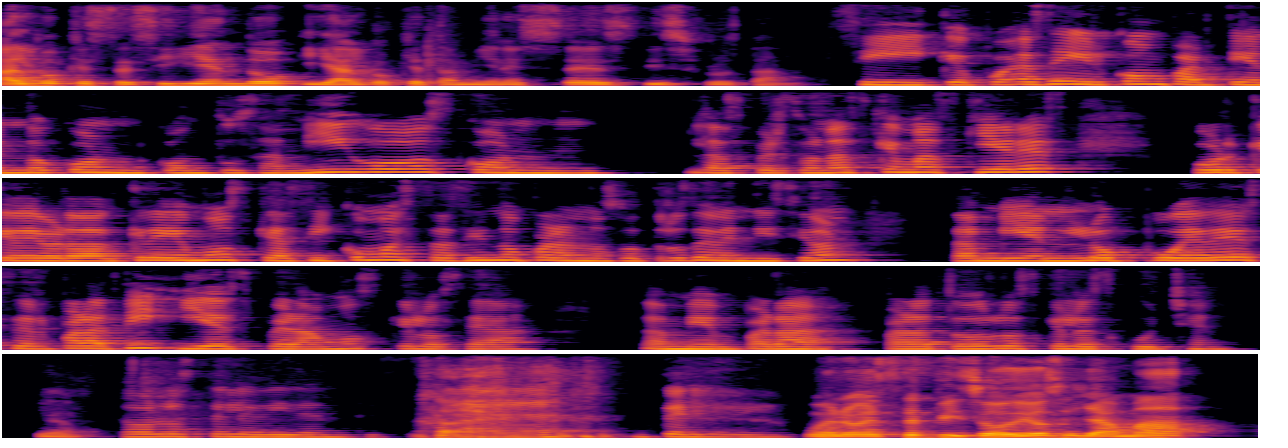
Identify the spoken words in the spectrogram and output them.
algo que estés siguiendo y algo que también estés disfrutando. Sí, que puedas seguir compartiendo con, con tus amigos, con las personas que más quieres porque de verdad creemos que así como está siendo para nosotros de bendición, también lo puede ser para ti y esperamos que lo sea también para, para todos los que lo escuchen, todos los televidentes. Bueno, este episodio se llama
